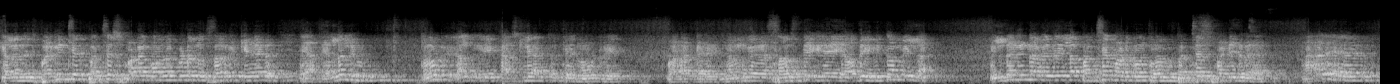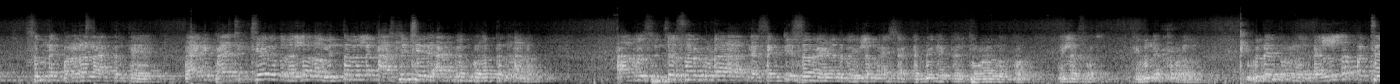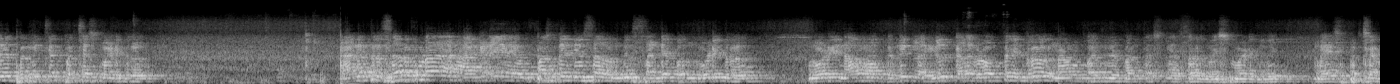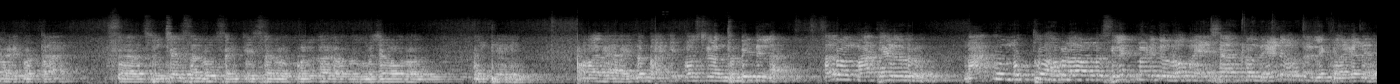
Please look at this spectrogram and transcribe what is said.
ಕೆಲವೊಂದು ಫರ್ನಿಚರ್ ಪರ್ಚೇಸ್ ಮಾಡಕ್ ಹೋದಾಗ ಕೂಡ ಸರ್ ಕೇಳಿದ್ರೆ "ಏ, ಅದೆಲ್ಲ ನೀವು ನೋಡ್ರಿ ಅಲ್ಲಿ ಕಾಸ್ಟ್ಲಿ ಆಗ್ತೈತೆ ನೋಡ್ರಿ ಮಾಡಕ್ಕೆ ನಮ್ಗೆ ಸಂಸ್ಥೆಗೆ ಯಾವುದೇ ಇನ್ಕಮ್ ಇಲ್ಲ. ಇಲ್ಲದೇ ನಾವೇನೋ ಇಲ್ಲ ಪರ್ಚೇಸ್ ಮಾಡ್ಕೊಂತ ಹೋಗಿ ಪರ್ಚೇಸ್ ಮಾಡಿದ್ರೆ ನಾಳೆ ಸುಮ್ಮನೆ ಬರ್ಡನ್ ಆಗ್ತತೆ. ಯಾಕೆ ಪ್ಲಾಸ್ಟಿಕ್ ಚೇರ್ ಎಲ್ಲ ಇಂಥವೆಲ್ಲ ಕಾಸ್ಟ್ಲಿ ಚೇರ್ ಆದ್ರೂ ಸುಚ ಸರ್ ಕೂಡ ಸಂಟಿ ಸರ್ ಹೇಳಿದ್ರು, ಇಲ್ಲ ಮಹೇಶ ಕಬ್ಬಿನೆಟ್ ತಗೊಳ್ಳೋದು ಅಂತ. ಇಲ್ಲ ಸರ್ ಇವನ್ನೇ ತಗೊಳ್ಳೋದು. ಇವನ್ನೇ ತಗೊಳ್ಳೋದು. ಎಲ್ಲ ಪರ್ಚೇಸ್ ಫರ್ನಿಚರ್ ಪರ್ಚೇಸ್ ಮಾಡಿದ್ರು. ಆನಂತರ ಸರ್ ಕೂಡ ಆ ಕಡೆ ಫಸ್ಟ್ನೇ ದಿವಸ ಒಂದ್ ದಿವಸ ಸಂಡೆ ಬಂದು ನೋಡಿದ್ರು. ನೋಡಿ, ನಾವು ಬಂದಿದ್ಲ ಇಲ್ಲಿ ಕೆಳಗಡೆ ಹೋಗ್ತಾ ಇದ್ರು. ನಾವು ಬಂದಿದ್ವಿ, ಬಂದ ತಕ್ಷಣ ಸರ್ ಮಿಸ್ ಮಾಡಿದ್ವಿ. ಮಹೇಶ್ ಪರಿಚಯ ಮಾಡಿಕೊಟ್ಟ. ಸುಂಚರ್ ಸರ್ ಸಂಟಿ ಸರ್ ಕುಲ್ಗಾರ್ ಅವರು, ಮುಜಾ ಅವರು, ಅಂತ ಇದು ಬಾಕಿ ಪೋಸ್ಟ್ಗಳನ್ನು ತುಂಬಿದ್ದಿಲ್ಲ ಸರ್ ಒಂದು ಮಾತು ಹೇಳಿದ್ರು, ನಾಲ್ಕು ಮುತ್ತು ಹವಳವನ್ನು ಸಿಲೆಕ್ಟ್ ಮಾಡಿದ್ವಿ ಲೋ ಮಹೇಶ ಅಂತಂದು ಹೇಳಿ ಹೋದ್ರಲ್ಲಿ ಕೆಳಗಡೆ.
